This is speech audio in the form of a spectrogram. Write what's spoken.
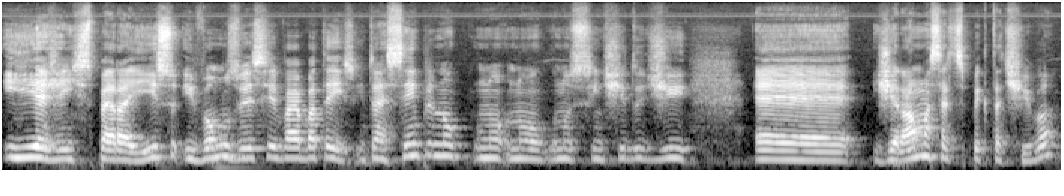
e a gente espera isso e vamos ver se vai bater isso. Então é sempre no, no, no, no sentido de é, gerar uma certa expectativa,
